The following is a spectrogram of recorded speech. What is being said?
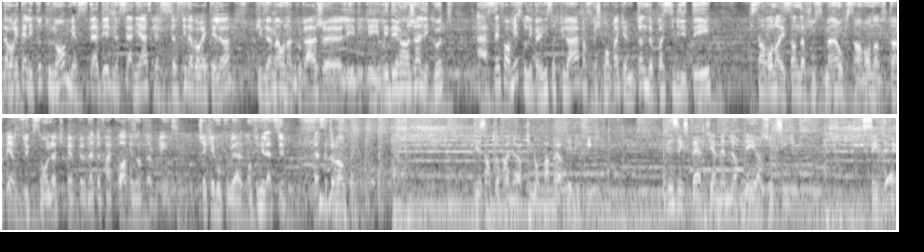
d'avoir été à l'écoute, tout le monde. Merci David, merci Agnès, merci Sophie d'avoir été là. Puis évidemment, on encourage euh, les, les, les dérangeants à l'écoute à s'informer sur l'économie circulaire parce que je comprends qu'il y a une tonne de possibilités qui s'en vont dans les centres d'enfouissement ou qui s'en vont dans du temps perdu, qui sont là, qui peuvent permettre de faire croître les entreprises. Checkez vos poubelles. On finit là-dessus. Merci tout le monde. Des entrepreneurs qui n'ont pas peur des défis. Des experts qui amènent leurs meilleurs outils. C'était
